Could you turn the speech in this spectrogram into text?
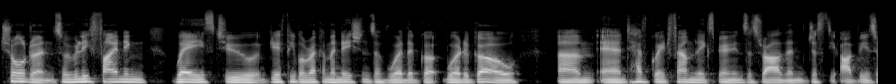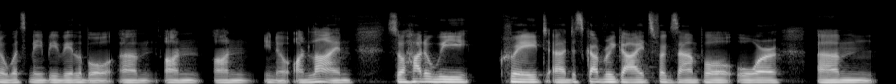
children. So really finding ways to give people recommendations of where, go, where to go um, and have great family experiences rather than just the obvious or what's maybe available um, on on you know online. So how do we create uh, discovery guides, for example, or um,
